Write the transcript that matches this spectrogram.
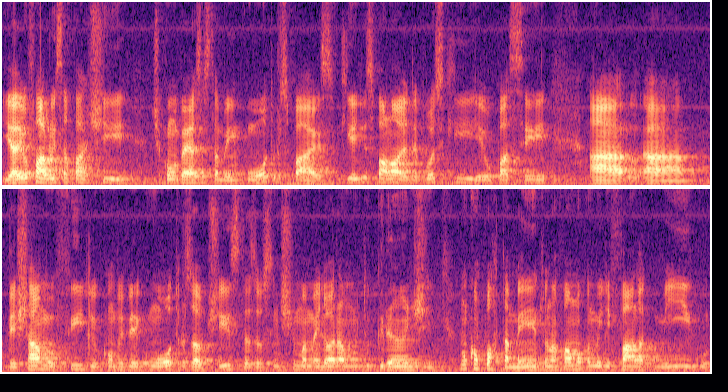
E aí eu falo isso a partir de conversas também com outros pais, que eles falam, olha, depois que eu passei a, a deixar o meu filho conviver com outros autistas, eu senti uma melhora muito grande no comportamento, na forma como ele fala comigo,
